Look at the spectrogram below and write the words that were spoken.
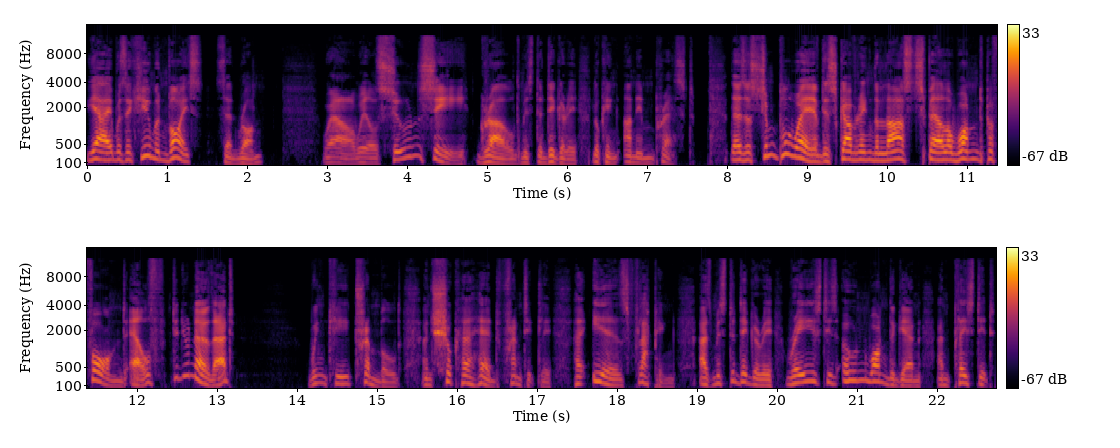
Yeah, it was a human voice, said Ron. Well, we'll soon see, growled Mr. Diggory, looking unimpressed. There's a simple way of discovering the last spell a wand performed, elf. Did you know that? Winky trembled and shook her head frantically, her ears flapping, as Mr. Diggory raised his own wand again and placed it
